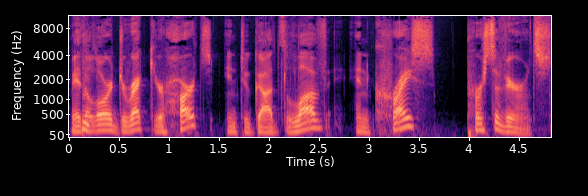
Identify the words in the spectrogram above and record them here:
May the hmm. Lord direct your hearts into God's love and Christ's perseverance.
